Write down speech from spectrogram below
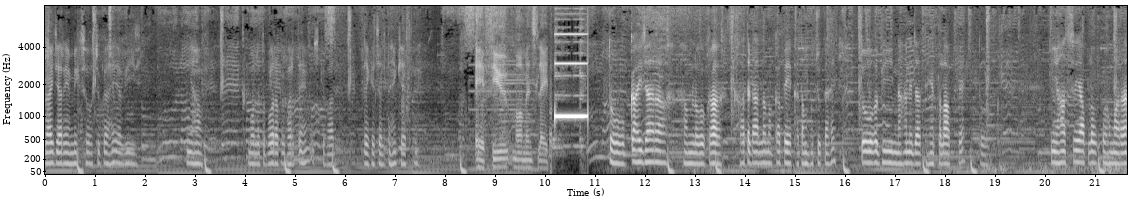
गाय जा रहे हैं मिक्स हो चुका है। अभी यहाँ बोले तो बोरा पे भरते हैं उसके बाद लेके चलते हैं खेत में। A few moments later. तो गाय जा रहा हम लोगों का खाद डालना मक्का पे ख़त्म हो चुका है। तो अभी नहाने जाते हैं तालाब पे। तो यहाँ से आप लोगों को हमारा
